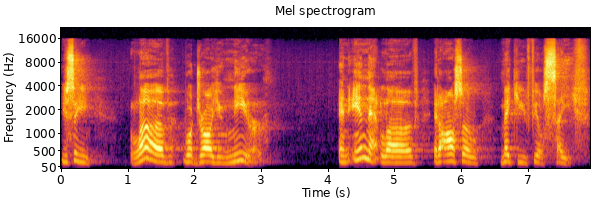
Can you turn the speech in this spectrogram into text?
You see, love will draw you near. And in that love, it also make you feel safe.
